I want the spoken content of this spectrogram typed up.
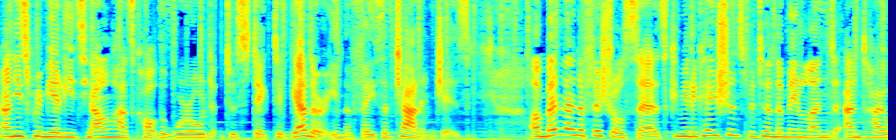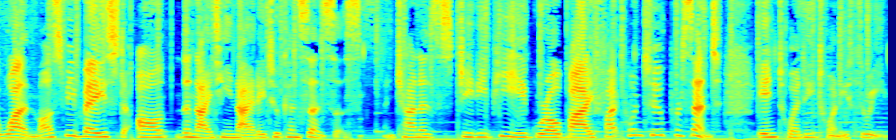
Chinese Premier Li Qiang has called the world to stick together in the face of challenges. A mainland official says communications between the mainland and Taiwan must be based on the 1992 consensus. And China's GDP grew by 5.2% in 2023.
